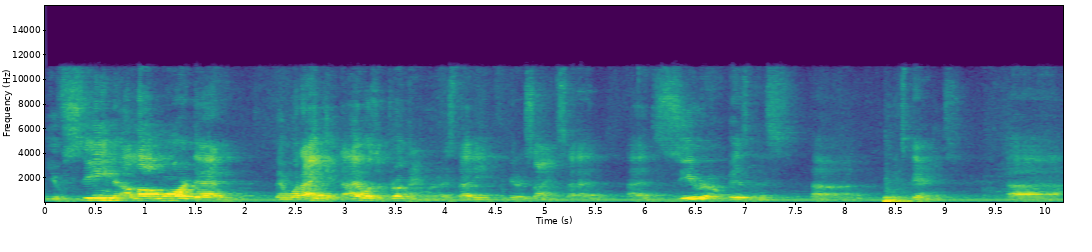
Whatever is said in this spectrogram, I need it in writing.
you've seen a lot more than, than what I did. I was a programmer. I studied computer science. I had, I had zero business uh, experience. Uh,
